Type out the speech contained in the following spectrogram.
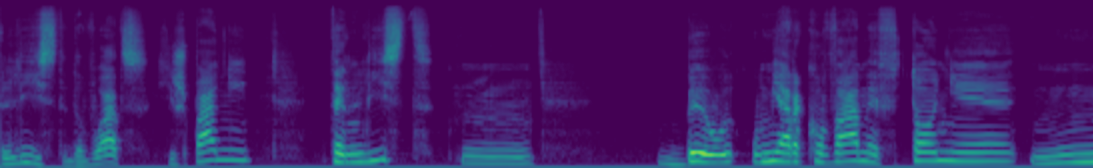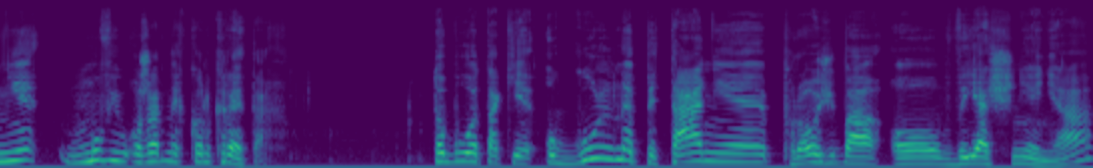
list do władz Hiszpanii. Ten list um, był umiarkowany w tonie, nie mówił o żadnych konkretach. To było takie ogólne pytanie, prośba o wyjaśnienia.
